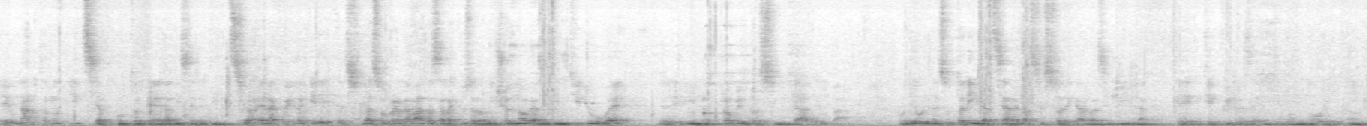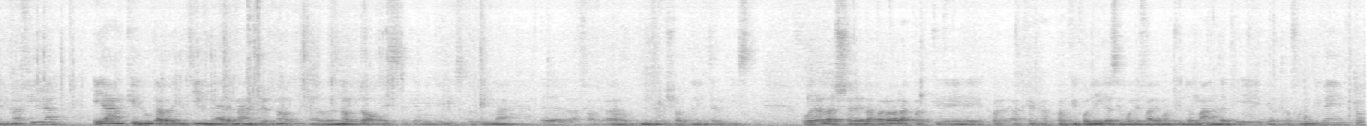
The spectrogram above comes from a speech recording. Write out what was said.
E un'altra notizia appunto che era di servizio era quella che la sopraelevata sarà chiusa dalle 19 alle 22 eh, in, proprio in prossimità del varo. Volevo innanzitutto ringraziare l'assessore Carla Sibilla che, che, è qui presente con noi in prima fila e anche Luca Valentini, area manager nord, eh, nord-ovest che avete visto prima eh, mentre facevo alcune interviste. Ora lascerei la parola a qualche, a qualche, collega se vuole fare qualche domanda di, di approfondimento.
